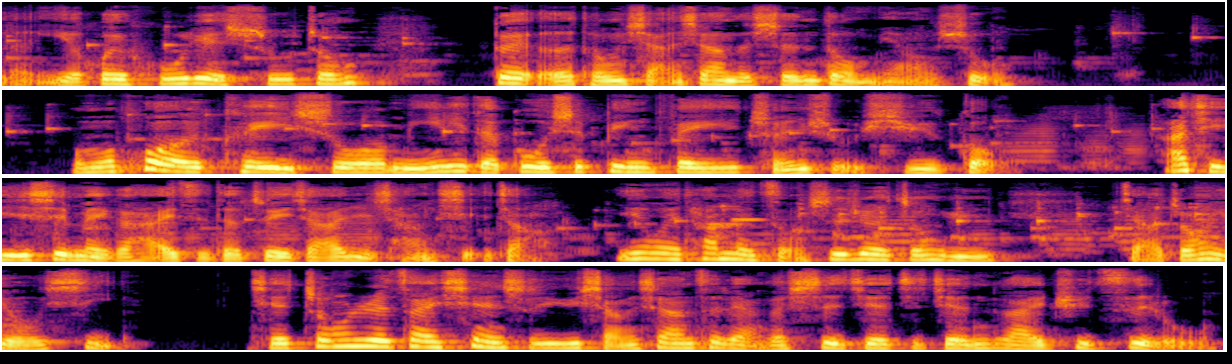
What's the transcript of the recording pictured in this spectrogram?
能，也会忽略书中对儿童想象的生动描述。我们或可以说，迷离的故事并非纯属虚构，它其实是每个孩子的最佳日常写照，因为他们总是热衷于假装游戏，且终日在现实与想象这两个世界之间来去自如。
